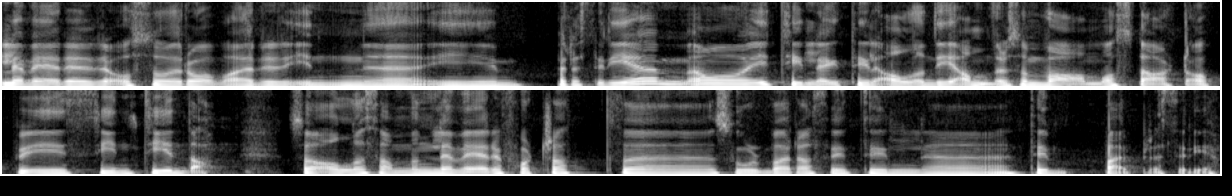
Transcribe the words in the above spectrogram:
leverer også råvarer inn eh, i presseriet, og i tillegg til alle de andre som var med å starte opp i sin tid, da. Så alle sammen leverer fortsatt uh, solbæra si til, uh, til bærpresseriet.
